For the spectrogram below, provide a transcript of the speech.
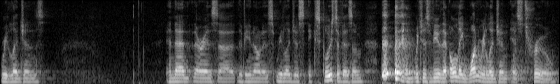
religions. And then there is uh, the view known as religious exclusivism, which is a view that only one religion is true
